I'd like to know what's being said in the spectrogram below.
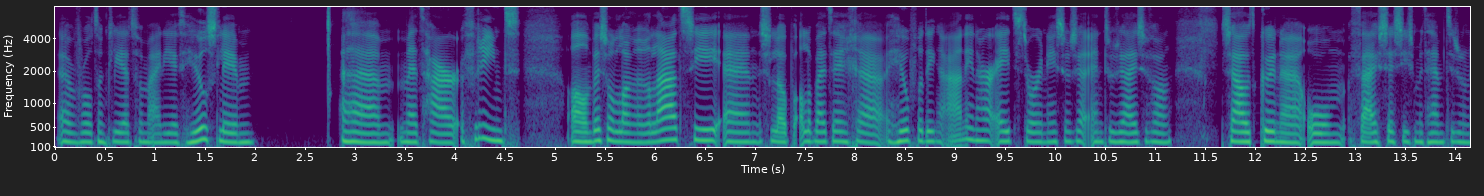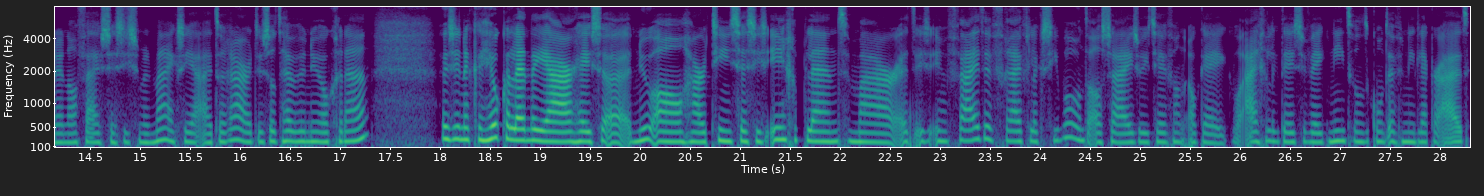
uh, bijvoorbeeld een cliënt van mij die heeft heel slim um, met haar vriend al een best wel lange relatie. En ze lopen allebei tegen heel veel dingen aan in haar eetstoornis. En toen zei ze van, zou het kunnen om vijf sessies met hem te doen en dan vijf sessies met mij? Ik zei ja, uiteraard. Dus dat hebben we nu ook gedaan. Dus in een heel kalenderjaar heeft ze uh, nu al haar tien sessies ingepland. Maar het is in feite vrij flexibel. Want als zij zoiets heeft van: oké, ik wil eigenlijk deze week niet, want het komt even niet lekker uit.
